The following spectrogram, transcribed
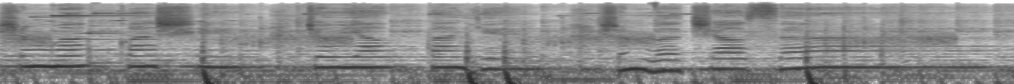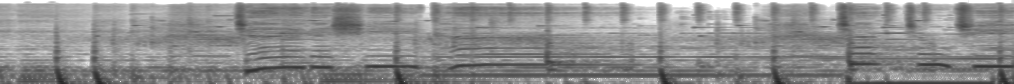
什么关系就要扮演什么角色？这个时刻，这种剧。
